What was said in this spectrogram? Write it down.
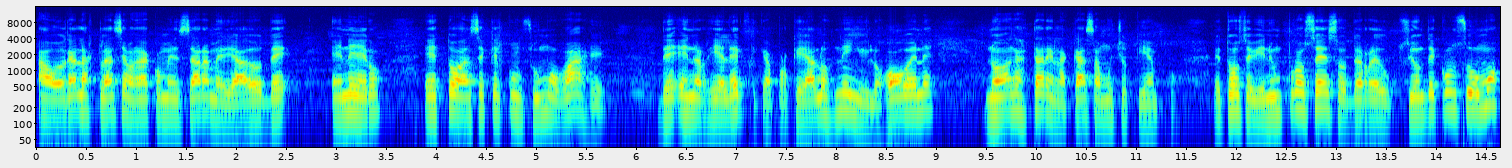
Ahora las clases van a comenzar a mediados de enero. Esto hace que el consumo baje de energía eléctrica porque ya los niños y los jóvenes no van a estar en la casa mucho tiempo. Entonces viene un proceso de reducción de consumo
